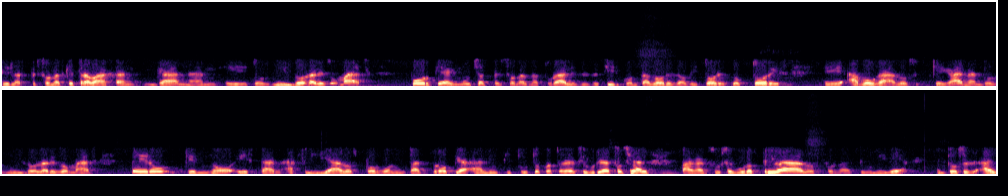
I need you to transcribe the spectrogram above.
de, las personas que trabajan ganan dos mil dólares o más, porque hay muchas personas naturales, es decir, contadores, auditores, doctores, abogados que ganan dos mil dólares o más, pero que no están afiliados por voluntad propia al Instituto Ecuatorial de Seguridad Social, pagan sus seguros privados, por darte una idea. Entonces hay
